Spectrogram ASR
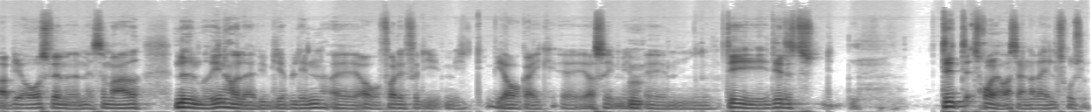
bare bliver oversvømmet med så meget middel mod indhold, at vi bliver blinde øh, over for det, fordi vi, vi overgår ikke øh, at se mere. Mm. Øh, det, det, det, det, det tror jeg også er en reel trussel,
